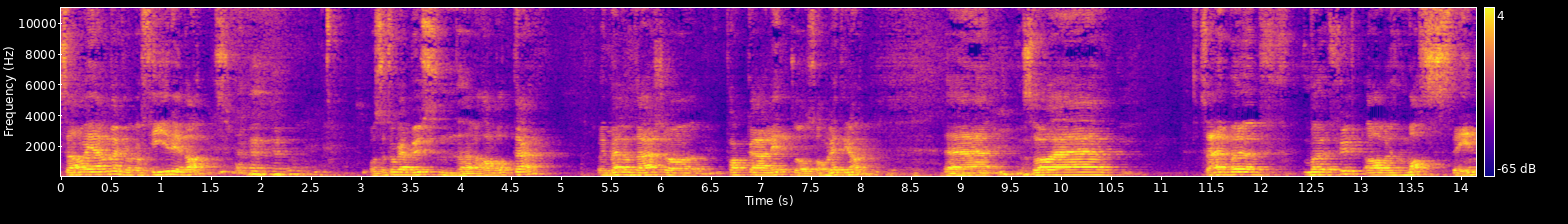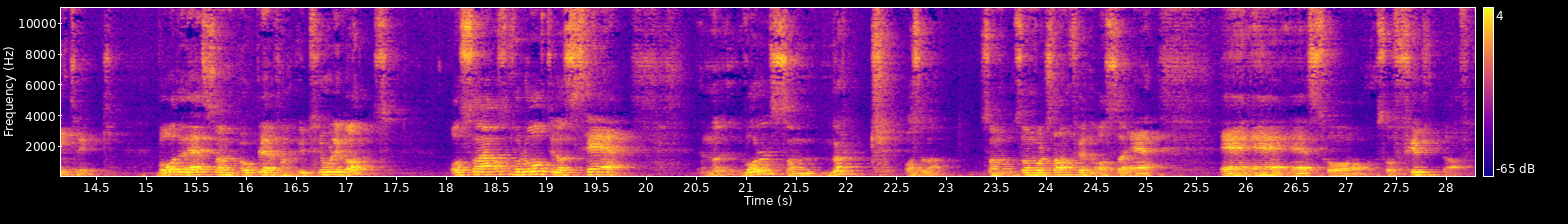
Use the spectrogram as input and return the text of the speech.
Så jeg var hjemme klokka fire i natt. Og så tok jeg bussen halv åtte. Og imellom der så pakka jeg litt og sov litt. Grann. Eh, så, eh, så jeg bare, bare fylt av liksom masse inntrykk. Både det som jeg opplever som utrolig godt, og så har jeg også fått lov til å se voldsomt mørkt også, da. Som, som vårt samfunn også er, er, er, er så, så fylt av.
